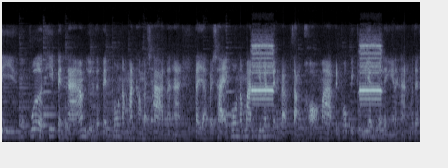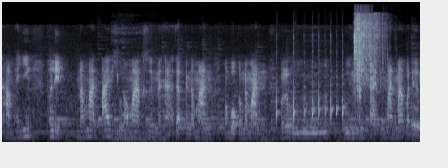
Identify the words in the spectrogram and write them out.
รีมูเวอร์ที่เป็นน้ำหรือจะเป็นพวกน้ำมันธรรมชาตินะฮะแต่อย่าไปใช้ไอ้พวกน้ำมันที่มันเป็นแบบสังเคราะห์มาเป็นพวกปิโตรเลียมหรืออะไรเงี้ยนะฮะมันจะทำให้ยิ่งผลิต น้ำมันใต้ผิวเรามากขึ้นนะฮะจากเป็นน้ำมันมาบวกกับน้ำมันมันก็วูดบึงกลายเป็นมันมากกว่าเดิม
